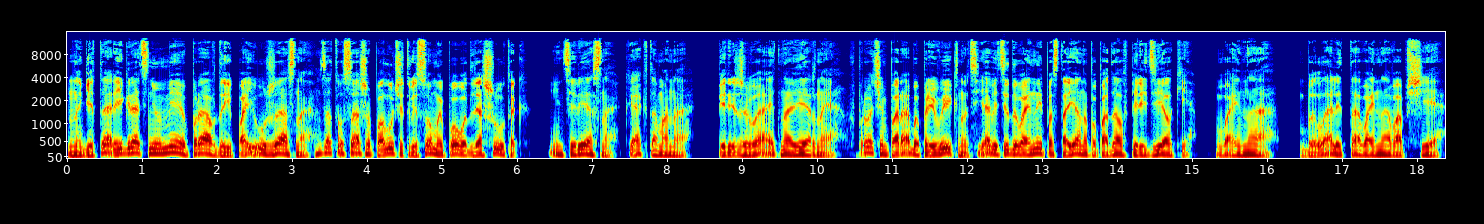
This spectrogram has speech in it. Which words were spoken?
На гитаре играть не умею, правда, и пою ужасно, зато Саша получит весомый повод для шуток. Интересно, как там она? Переживает, наверное. Впрочем, пора бы привыкнуть, я ведь и до войны постоянно попадал в переделки. Война. Была ли та война вообще?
